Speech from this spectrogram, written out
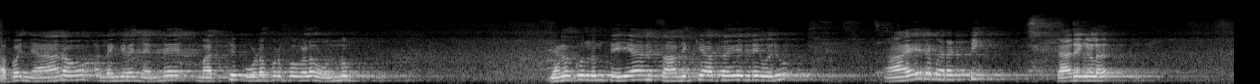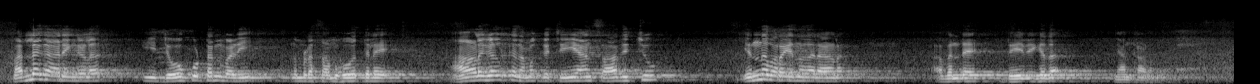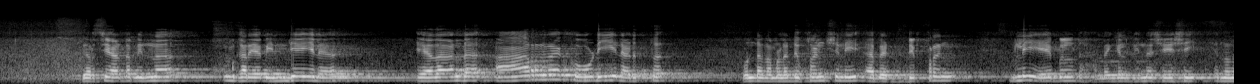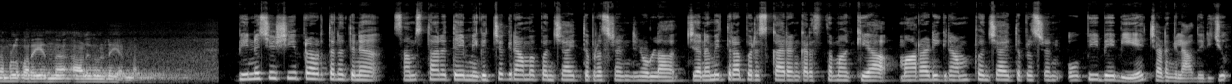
അപ്പോൾ ഞാനോ അല്ലെങ്കിൽ എന്റെ മറ്റ് കൂടപ്പുറപ്പുകളോ ഒന്നും ഞങ്ങൾക്കൊന്നും ചെയ്യാൻ സാധിക്കാത്തതിന്റെ ഒരു ആയിരം ഇരട്ടി കാര്യങ്ങൾ നല്ല കാര്യങ്ങൾ ഈ ജോക്കുട്ടൻ വഴി നമ്മുടെ സമൂഹത്തിലെ ആളുകൾക്ക് നമുക്ക് ചെയ്യാൻ സാധിച്ചു എന്ന് പറയുന്നതിലാണ് അവന്റെ ദൈവികത ഞാൻ കാണുന്നത്. തീർച്ചയായിട്ടും ഇന്ന് നമുക്കറിയാം ഇന്ത്യയിൽ ഏതാണ്ട് ആറര കോടിയിലടുത്ത് ഉണ്ട് നമ്മൾ ഡിഫറൻഷ്യലി ഡിഫറന്റ്ലി ഏബിൾഡ് അല്ലെങ്കിൽ ഭിന്നശേഷി എന്ന് നമ്മൾ പറയുന്ന ആളുകളുടെ എണ്ണം. ഭിന്നശേഷി പ്രവർത്തനത്തിന് സംസ്ഥാനത്തെ മികച്ച ഗ്രാമപഞ്ചായത്ത് പ്രസിഡന്റിനുള്ള ജനമിത്ര പുരസ്കാരം കരസ്ഥമാക്കിയ മാറാടി ഗ്രാമപഞ്ചായത്ത് പ്രസിഡന്റ് ഒ പി ബേബിയെ ചടങ്ങിൽ ആദരിച്ചു.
